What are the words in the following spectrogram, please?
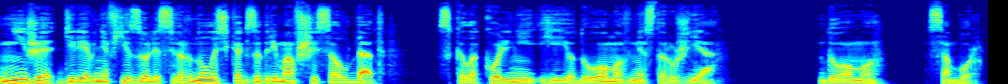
Ниже деревня Фьезоли свернулась, как задремавший солдат, с колокольней ее дуома вместо ружья. Дуомо — собор.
